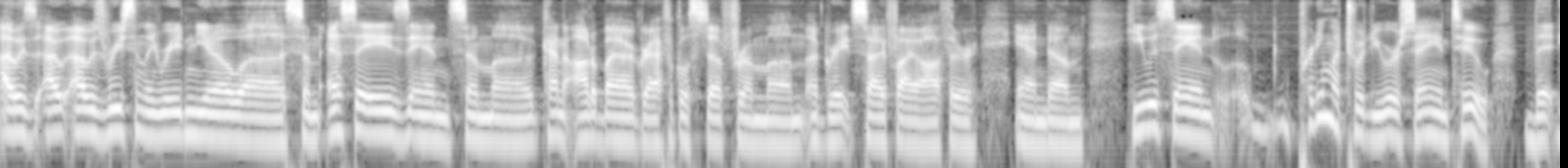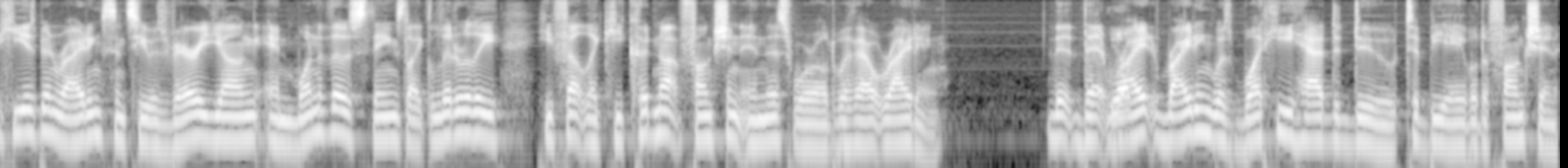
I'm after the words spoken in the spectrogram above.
I was I, I was recently reading you know uh, some essays and some uh, kind of autobiographical stuff from um, a great sci-fi author, and um, he was saying pretty much what you were saying too that he has been writing since he was very young, and one of those things like literally he felt like he could not function in this world without writing that that Yep. write, writing was what he had to do to be able to function.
